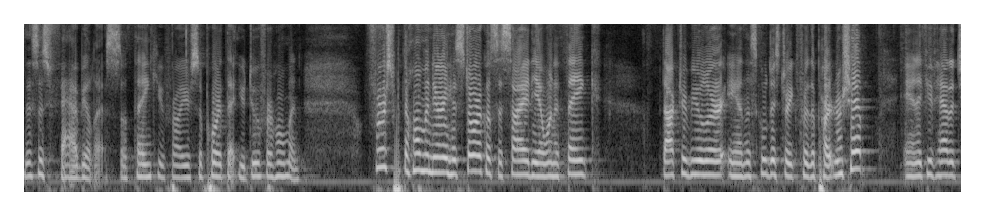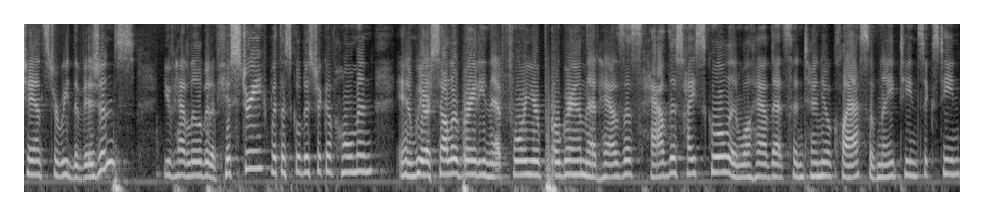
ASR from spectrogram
this is fabulous. So thank you for all your support that you do for Holmen. First, with the Holmen Area Historical Society, I want to thank Dr. Mueller and the school district for the partnership. And if you've had a chance to read the visions, you've had a little bit of history with the school district of Holmen, and we are celebrating that four-year program that has us have this high school, and we'll have that centennial class of 1916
